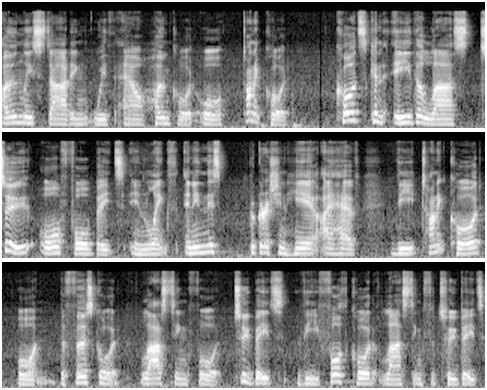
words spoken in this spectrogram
only starting with our home chord or tonic chord. Chords can either last two or four beats in length. And in this progression here, I have the tonic chord or the first chord lasting for two beats, the fourth chord lasting for two beats.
